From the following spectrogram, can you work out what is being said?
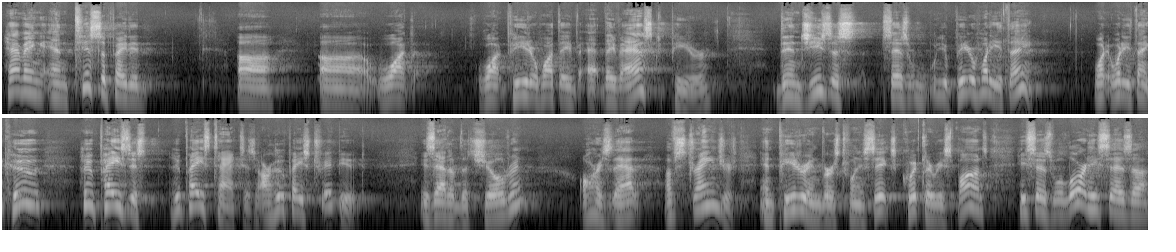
having anticipated uh, uh, what, what Peter, what they've, they've asked Peter, then Jesus says, Peter, what do you think? What, what do you think? Who, who pays this? Who pays taxes or who pays tribute? Is that of the children or is that of strangers? And Peter in verse 26 quickly responds. He says, Well, Lord, he says, uh,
